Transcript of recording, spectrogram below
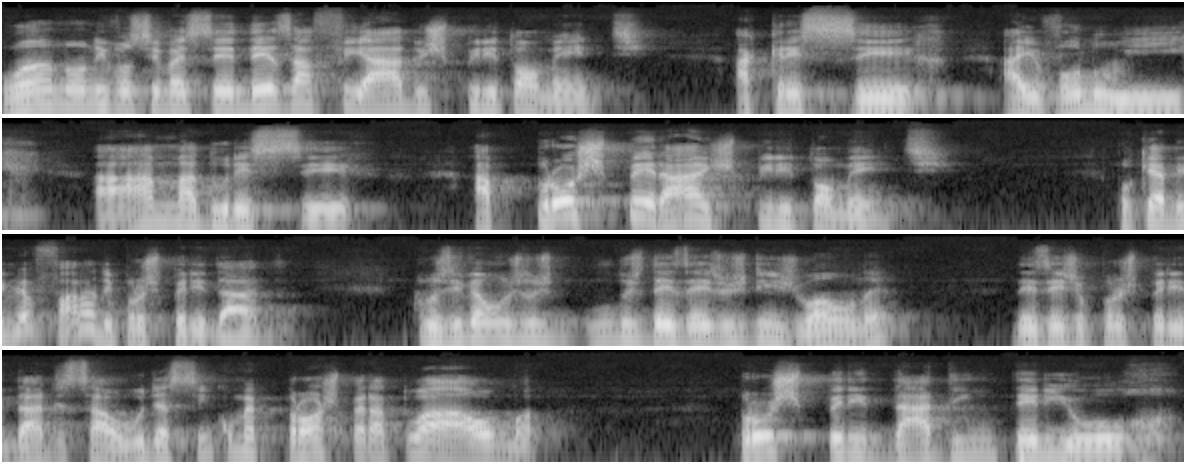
um ano onde você vai ser desafiado espiritualmente a crescer, a evoluir, a amadurecer, a prosperar espiritualmente. Porque a Bíblia fala de prosperidade. Inclusive, é um dos, um dos desejos de João, né? Desejo prosperidade e saúde, assim como é próspera a tua alma. Prosperidade interior.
